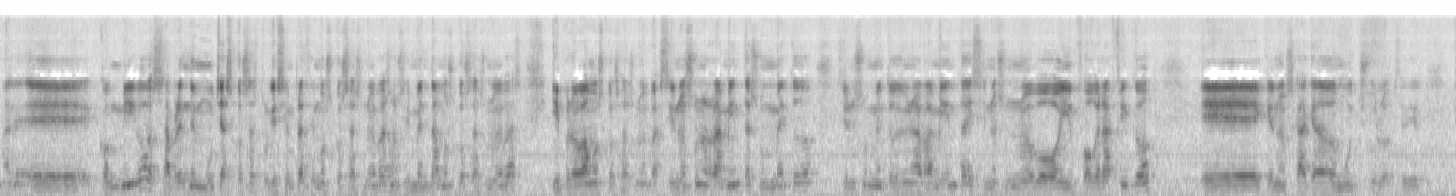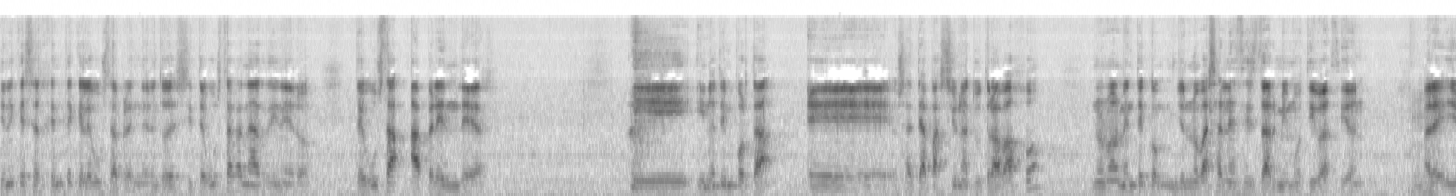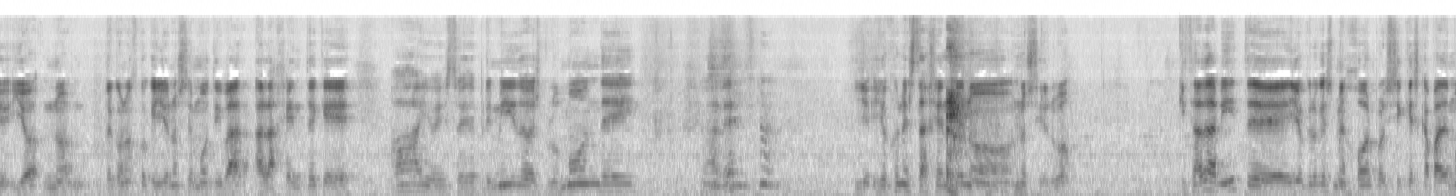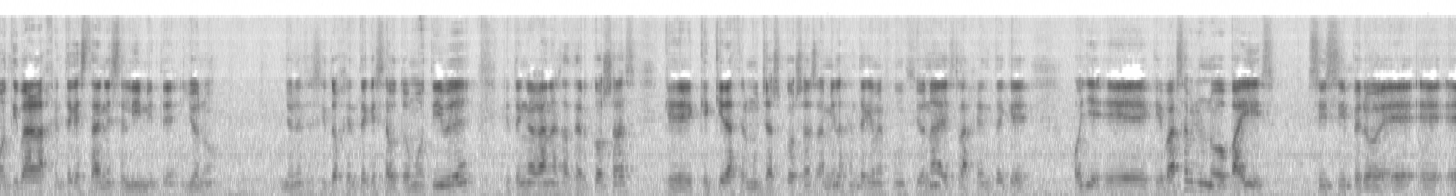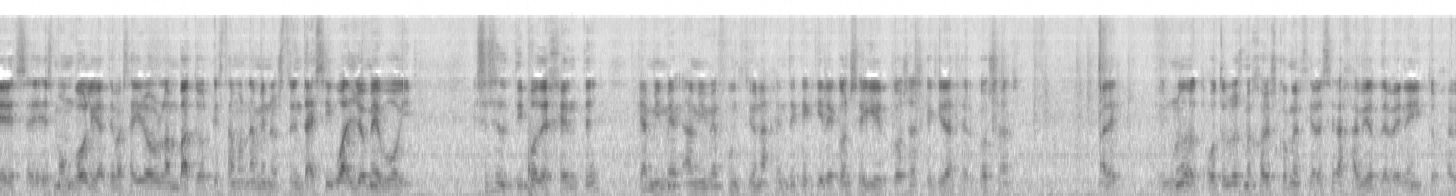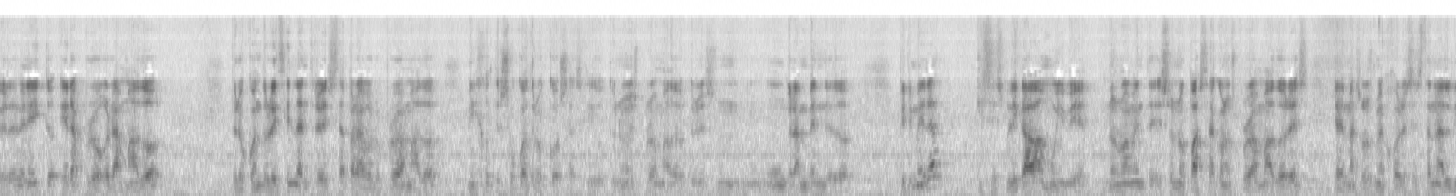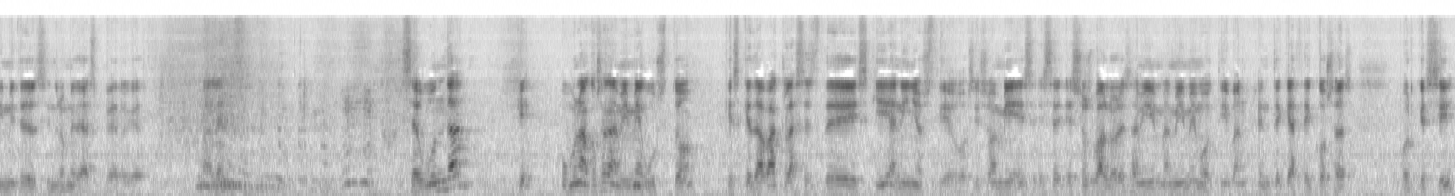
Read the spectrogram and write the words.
eh, conmigo se aprenden muchas cosas porque siempre hacemos cosas nuevas, nos inventamos cosas nuevas y probamos cosas nuevas. Si no es una herramienta, es un método, si no es un método de una herramienta y si no es un nuevo infográfico eh, que nos ha quedado muy chulo. Es decir, tiene que ser gente que le gusta aprender. Entonces, si te gusta ganar dinero, te gusta aprender y, no te importa, eh, o sea, te apasiona tu trabajo, normalmente no vas a necesitar mi motivación ¿vale? Yo, no, reconozco que yo no sé motivar a la gente que, ay, hoy estoy deprimido, es Blue Monday, ¿vale? Yo, con esta gente no, no sirvo. Quizá David, eh, yo creo que es mejor porque sí que es capaz de motivar a la gente que está en ese límite. Yo no. Yo necesito gente que se automotive, que tenga ganas de hacer cosas, que, que quiera hacer muchas cosas. A mí la gente que me funciona es la gente que, oye, eh, que vas a abrir un nuevo país. Sí, sí, pero eh, eh, es, Mongolia, te vas a ir a Ulan Bator que estamos a menos 30. Es igual, yo me voy. Ese es el tipo de gente que a mí me, a mí me funciona. Gente que quiere conseguir cosas, que quiere hacer cosas. ¿Vale? Uno, otro de los mejores comerciales era Javier de Benito. Javier de Benito era programador, pero cuando le hice la entrevista para programador, me dijo tres o cuatro cosas. digo, tú no eres programador, tú eres un, un gran vendedor. Primera, que se explicaba muy bien. Normalmente eso no pasa con los programadores y además los mejores están al límite del síndrome de Asperger. ¿Vale? Segunda, que hubo una cosa que a mí me gustó, que es que daba clases de esquí a niños ciegos. Y eso a mí, esos valores a mí, a mí me motivan. Gente que hace cosas porque sí.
